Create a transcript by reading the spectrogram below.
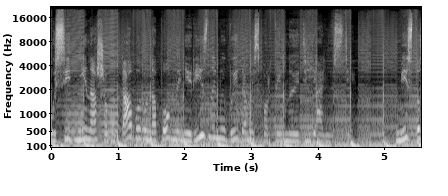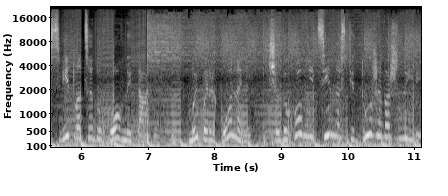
Усі дні нашого табору наповнені різними видами спортивної діяльності. Місто світла це духовний табір. Ми переконані, що духовні цінності дуже важливі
